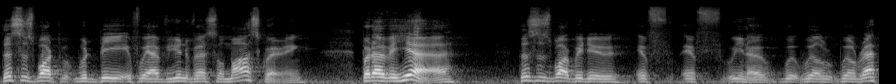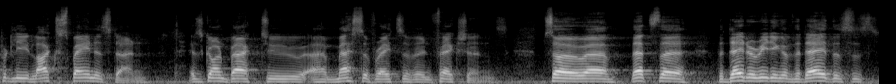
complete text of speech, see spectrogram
This is what would be if we have universal mask wearing. But over here, this is what we do if, if you know, we'll, we'll rapidly, like Spain has done, has gone back to uh, massive rates of infections. So uh, that's the, the data reading of the day. This is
